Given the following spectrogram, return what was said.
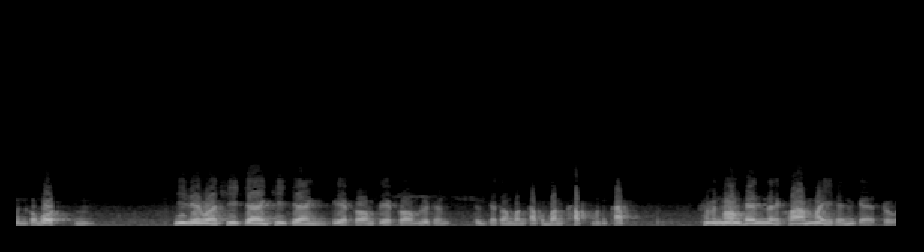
มันก็หมดนี่เรียกว่าชี้แจงชี้แจงเกลี้ยกล่อมเกลี้ยกล่อมหรือถึงถึงจะต้องบังคับก็บังคับบังคับให้มันมองเห็นในความไม่เห็นแก่ตัว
